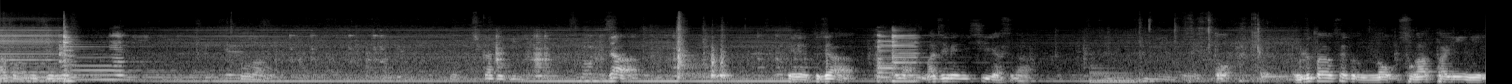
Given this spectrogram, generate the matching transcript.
あと20年どうだろうどっちかできんじゃあえー、とじゃあ今真面目にシリアスなとウルトラセブンの曽我隊に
